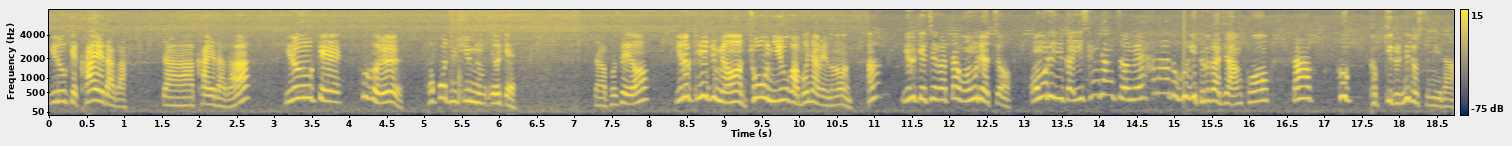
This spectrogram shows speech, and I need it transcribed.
이렇게 가에다가 자 가에다가 이렇게 흙을 덮어주시면 이렇게 자 보세요. 이렇게 해주면 좋은 이유가 뭐냐면은 아? 이렇게 제가 딱 오므렸죠. 어머니니까 이 생장점에 하나도 흙이 들어가지 않고 딱 흙 덮기를 해줬습니다.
